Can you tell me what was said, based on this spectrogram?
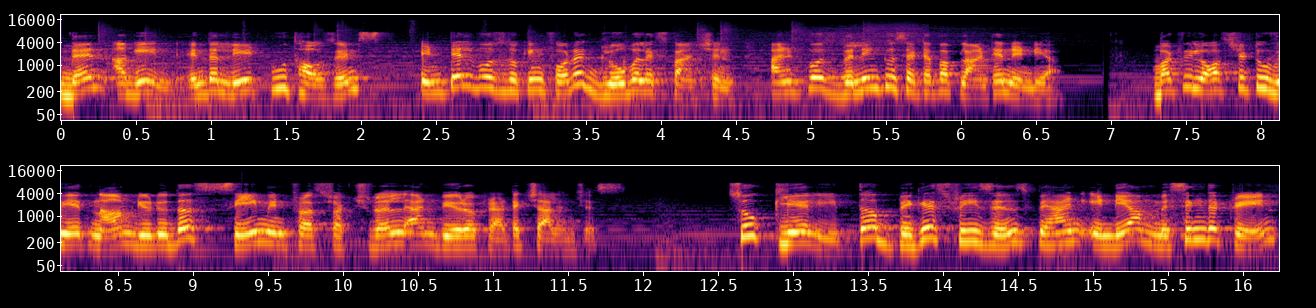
Then again, in the late 2000s, Intel was looking for a global expansion and it was willing to set up a plant in India. But we lost it to Vietnam due to the same infrastructural and bureaucratic challenges. So clearly, the biggest reasons behind India missing the train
